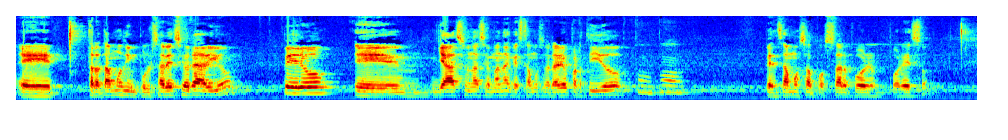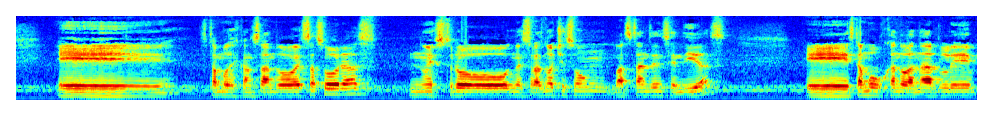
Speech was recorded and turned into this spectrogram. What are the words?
Eh, tratamos de impulsar ese horario, pero eh, ya hace una semana que estamos en horario partido, pensamos apostar por, por eso. Eh, estamos descansando estas horas, nuestro, nuestras noches son bastante encendidas. Eh, estamos buscando ganarle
